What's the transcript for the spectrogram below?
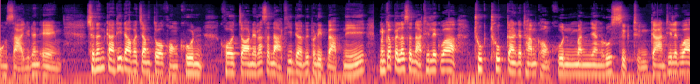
องศาอยู่นั่นเอง ฉะนั้นการที่ดาวประจำตัวของคุณ โคจรในลักษณะที่เดินวิปริตแบบนี้ มันก็เป็นลักษณะที่เรียกว่าทุกๆการกระทำของคุณมันยังรู้สึกถึงการที่เรียกว่า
